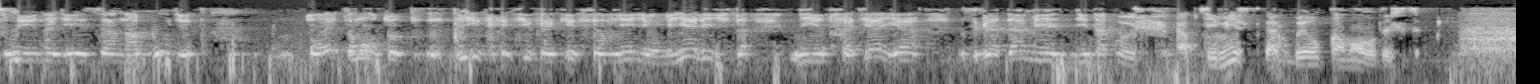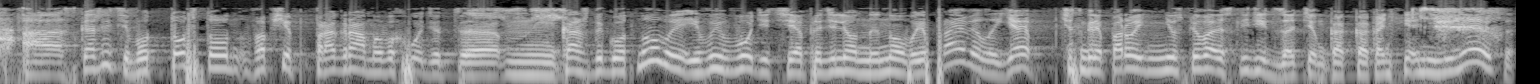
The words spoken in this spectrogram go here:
смею надеяться, она будет, поэтому тут ни- никаких сомнений у меня лично нет, хотя я с годами не такой уж оптимист, как был по молодости. А скажите, вот то, что вообще программы выходят э, каждый год новые, и вы вводите определенные новые правила, я, честно говоря, порой не успеваю следить за тем, как, как они, они меняются,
